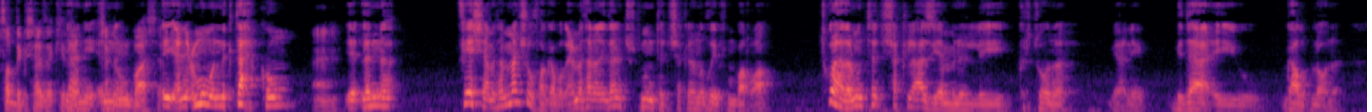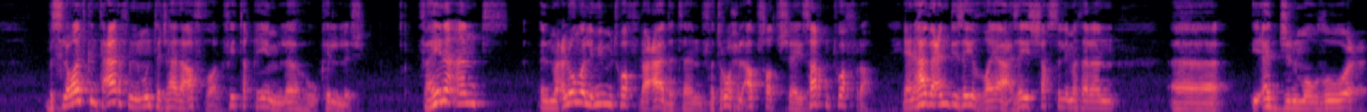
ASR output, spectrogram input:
تصدق شيء زي كذا يعني بشكل مباشر. يعني عموما إنك تحكم إيه لأنه في أشياء مثلا ما نشوفها قبل يعني مثلا إذا أنت شفت منتج شكله نظيف من برا تقول هذا المنتج شكله أزين من اللي كرتونه يعني بدائي وقالب لونه بس لو أنت كنت عارف إن المنتج هذا أفضل في تقييم له وكلش. فهنا أنت المعلومة اللي مي متوفرة عادة فتروح لأبسط شيء صارت متوفرة. يعني هذا عندي زي الضياع زي الشخص اللي مثلا آه يأجل الموضوع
